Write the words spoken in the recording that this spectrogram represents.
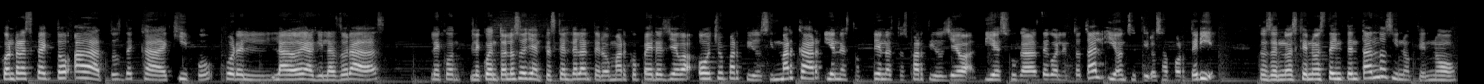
Con respecto a datos de cada equipo, por el lado de Águilas Doradas, le, cuento a los oyentes que el delantero Marco Pérez lleva 8 partidos sin marcar y en, en estos partidos lleva 10 jugadas de gol en total y 11 tiros a portería. Entonces no es que no esté intentando, sino que no,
